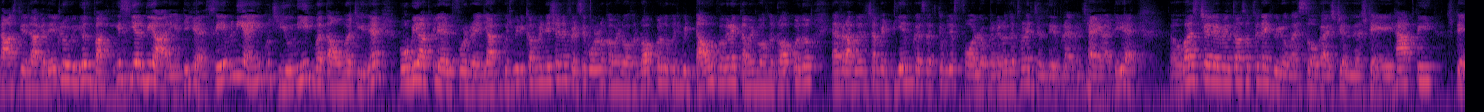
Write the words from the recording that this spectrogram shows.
लास्ट ईयर जाके देख लो वीडियो बाकी इस ईयर भी आ रही है, ठीक है? सेम नहीं आएँगी, कुछ यूनिक बताऊँगा चीज़ें, वो भी आपके लिए हेल्पफुल रहेंगी। आपको कुछ भी रिकमेंडेशन है, फिर से बोल लो कमेंट बॉक्स में ड्रॉप कर दो। कुछ भी डाउट वगैरह कमेंट बॉक्स में ड्रॉप कर दो, या फिर आप इंस्टा डीएम कर सकते हो, मुझे फॉलो कर लेना थोड़ा जल्दी रिप्लाई मिल जाएगा, ठीक है? तो बस चले मिलता हूँ सबसे नेक्स्ट वीडियो में so guys till stay happy stay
